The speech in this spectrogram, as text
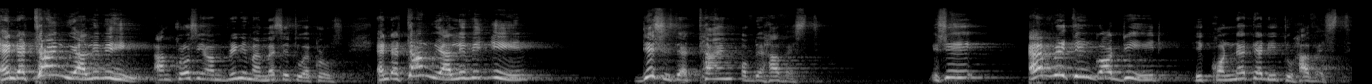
And the time we are living in, I'm closing, I'm bringing my message to a close. And the time we are living in, this is the time of the harvest. You see, everything God did, He connected it to harvest.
